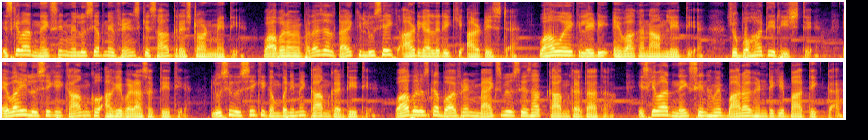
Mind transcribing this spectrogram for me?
इसके बाद नेक्स्ट सीन में लूसी अपने फ्रेंड्स के साथ रेस्टोरेंट में थी। वहाँ पर हमें पता चलता है कि लूसी एक आर्ट गैलरी की आर्टिस्ट है। वहाँ वो एक लेडी एवा का नाम लेती है, जो बहुत ही रिच थी। एवा ही लूसी के काम को आगे बढ़ा सकती थी। लूसी उसी की कंपनी में काम करती थी। वहाँ पर उसका बॉयफ्रेंड मैक्स भी उसके साथ काम करता था। इसके बाद नेक्स्ट सीन हमें 12 घंटे के बाद दिखता है।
